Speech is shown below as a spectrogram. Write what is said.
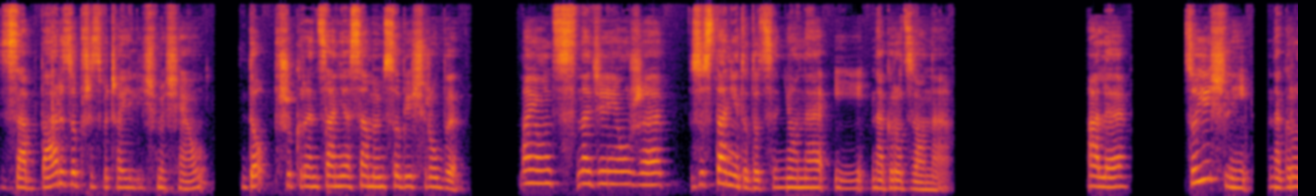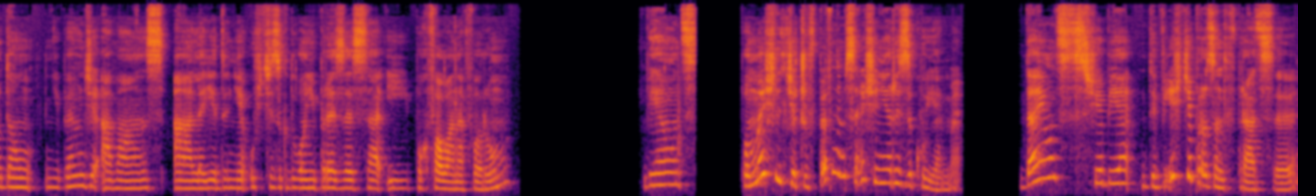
za bardzo przyzwyczailiśmy się do przykręcania samym sobie śruby, mając nadzieję, że zostanie to docenione i nagrodzone. Ale co jeśli nagrodą nie będzie awans, ale jedynie uścisk dłoni prezesa i pochwała na forum? Więc pomyślcie, czy w pewnym sensie nie ryzykujemy. Dając z siebie 200% w pracy,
